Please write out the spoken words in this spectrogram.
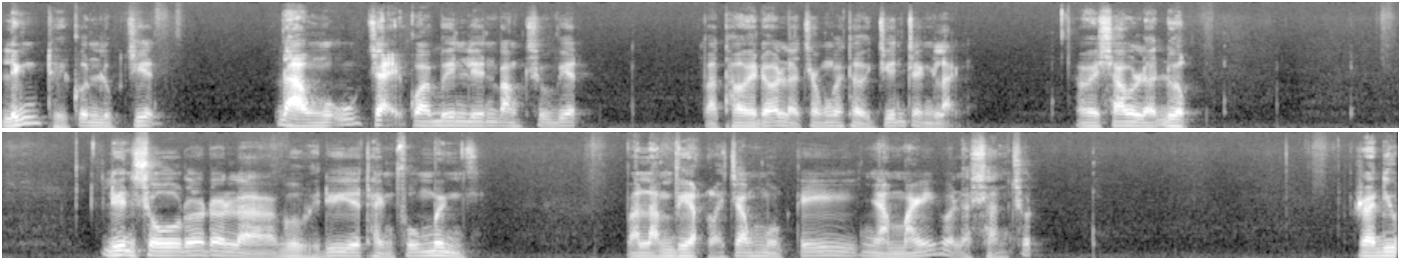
lính thủy quân lục chiến đào ngũ chạy qua bên Liên bang Xô Viết và thời đó là trong cái thời chiến tranh lạnh. Rồi sau là được Liên Xô đó, đó là gửi đi thành phố Minh và làm việc ở trong một cái nhà máy gọi là sản xuất radio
